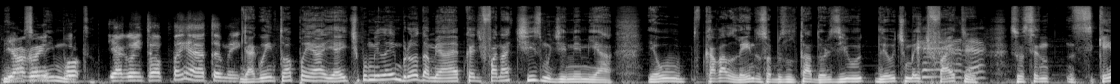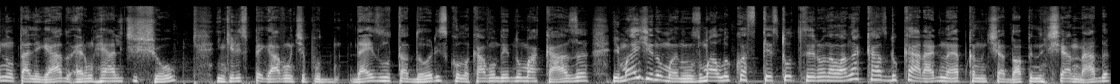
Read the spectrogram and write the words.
Me E aguentou, muito. e aguentou apanhar também. E aguentou apanhar. E aí, tipo, me lembrou da minha época de fanatismo de MMA. Eu ficava lendo sobre os lutadores. E o The Ultimate Fighter, se você não, se quem não tá ligado, era um reality show em que eles pegavam, tipo, 10 lutadores, colocavam dentro de uma casa. Imagina, mano, uns malucos com as testosterona lá na casa do caralho. Na época não tinha doping, não tinha nada.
